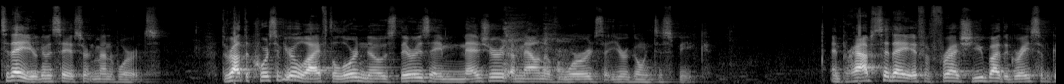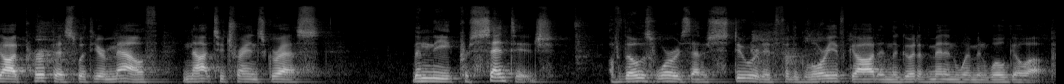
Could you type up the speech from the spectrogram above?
Today, you're going to say a certain amount of words. Throughout the course of your life, the Lord knows there is a measured amount of words that you're going to speak. And perhaps today, if afresh, you, by the grace of God, purpose with your mouth not to transgress, then the percentage of those words that are stewarded for the glory of God and the good of men and women will go up.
